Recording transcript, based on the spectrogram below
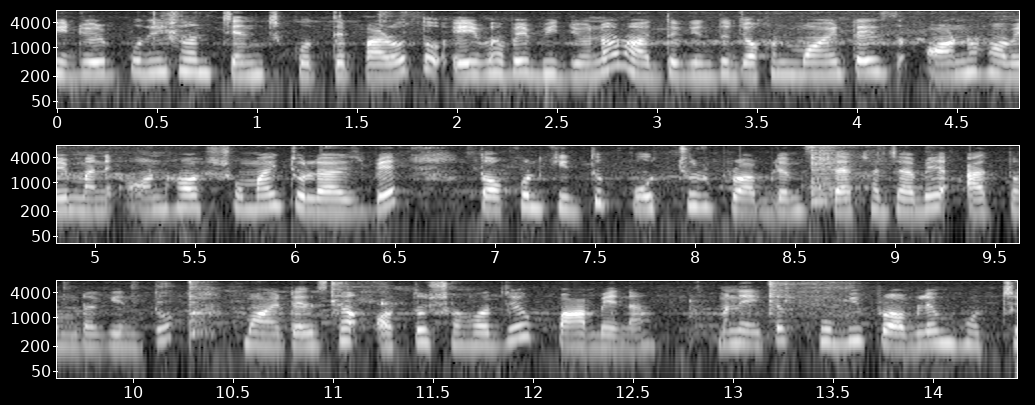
ভিডিওর পজিশন চেঞ্জ করতে পারো। তো এইভাবে ভিডিও নাও, নয়তো কিন্তু যখন মনিটাইজ অন হবে মানে অন হওয়ার সময় চলে আসবে, তখন কিন্তু প্রচুর প্রবলেমস দেখা যাবে আর তোমরা কিন্তু মনিটাইজটা অত সহজেও পাবে না। মানে এটা খুবই প্রবলেম হচ্ছে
